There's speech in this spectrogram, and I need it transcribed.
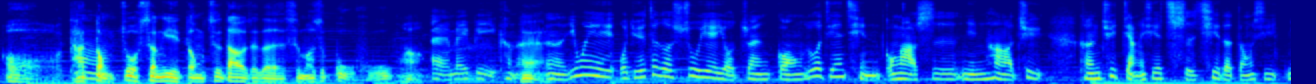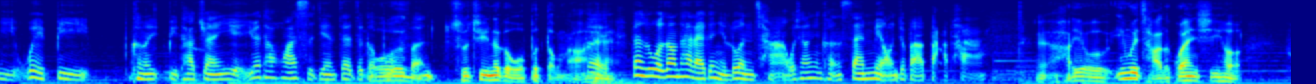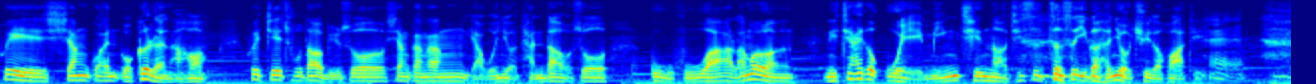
哦，他懂做生意，嗯、懂知道这个什么是古壶哈。哎，maybe 可能，哎、嗯，因为我觉得这个术业有专攻。如果今天请龚老师您哈去，可能去讲一些瓷器的东西，你未必。可能比他专业，因为他花时间在这个部分。瓷器那个我不懂啊。对，但如果让他来跟你论茶，我相信可能三秒你就把他打趴。还有因为茶的关系哈，会相关。我个人啊哈，会接触到，比如说像刚刚雅文有谈到说古壶啊，然后你加一个伪明清啊，其实这是一个很有趣的话题。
